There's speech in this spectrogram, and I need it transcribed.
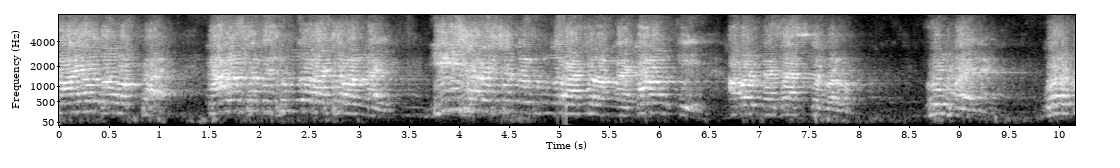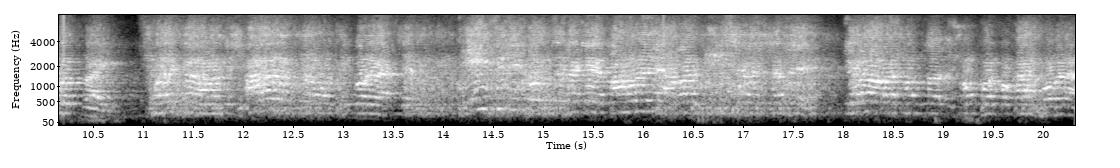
মায়েও খায়। কারোর সাথে সুন্দর আচরণ নাই সাথে সুন্দর আচরণ নাই, কারণ কি? আমার মেজাজটা গরম, ঘুম হয় নাই, বরকত নাই। সরকার আমাকে সারা মধ্যে করে রাখছে এই যদি করতে থাকে তাহলে আমার দিদি সাথে কেন আমার সম্পর্ক খারাপ হবে না?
